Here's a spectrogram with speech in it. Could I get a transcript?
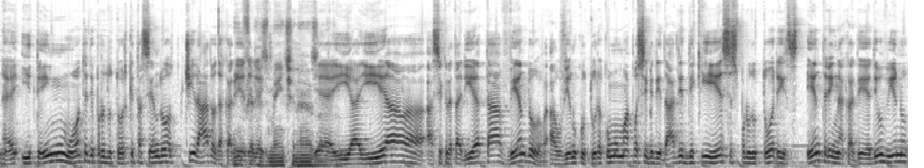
né? E tem um monte de produtor que está sendo tirado da cadeia Infelizmente, de leite. né? É, e aí a, a secretaria está vendo a ovinocultura como uma possibilidade de que esses produtores entrem na cadeia de ovino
